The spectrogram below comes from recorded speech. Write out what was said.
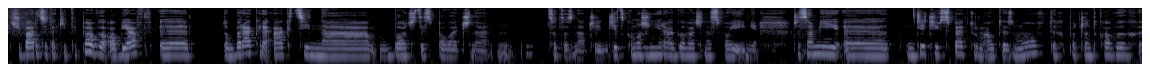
Też bardzo taki typowy objaw y, to brak reakcji na bodźce społeczne. Co to znaczy? Dziecko może nie reagować na swoje imię. Czasami y, dzieci w spektrum autyzmu, w tych początkowych y,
